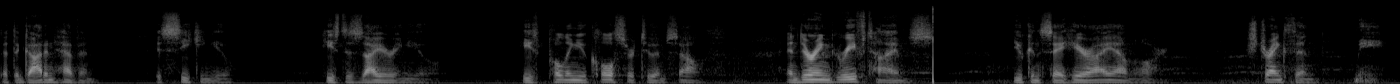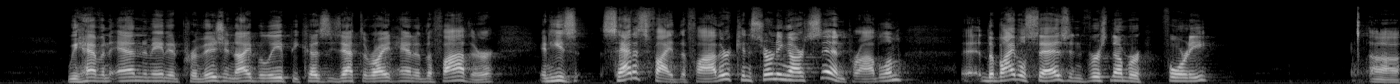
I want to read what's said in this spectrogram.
that the God in heaven is seeking you, He's desiring you, He's pulling you closer to Himself. And during grief times, you can say, Here I am, Lord. Strengthen me. We have an animated provision, I believe, because He's at the right hand of the Father, and He's satisfied the Father concerning our sin problem the Bible says in verse number 40, uh,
